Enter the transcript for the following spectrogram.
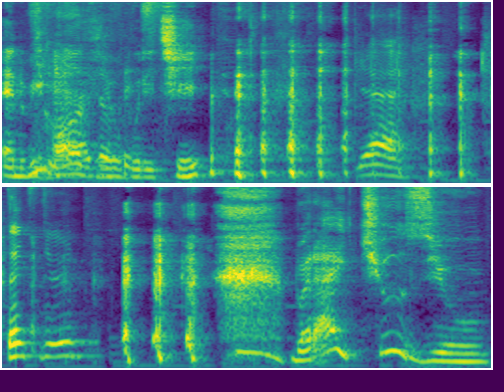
and we Yeah, love you, don't think so. Burichi. yeah. Thanks, dude. but I choose you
